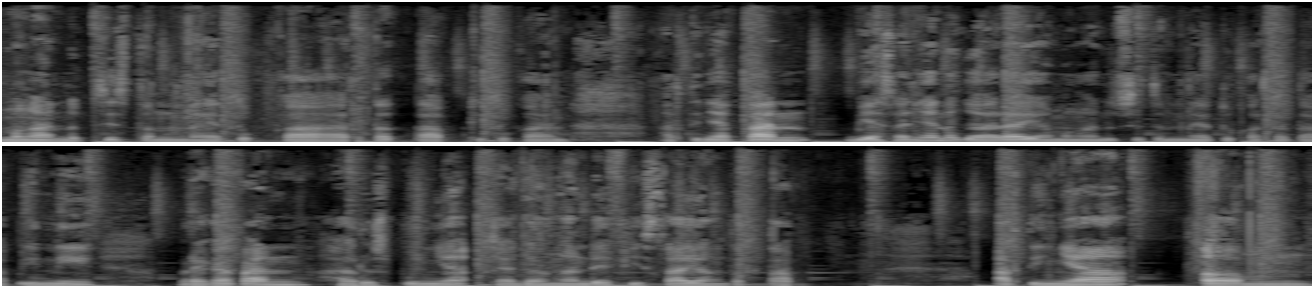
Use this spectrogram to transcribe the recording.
menganut sistem nilai tukar tetap gitu kan. Artinya kan biasanya negara yang menganut sistem nilai tukar tetap ini mereka kan harus punya cadangan devisa yang tetap. Artinya um,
